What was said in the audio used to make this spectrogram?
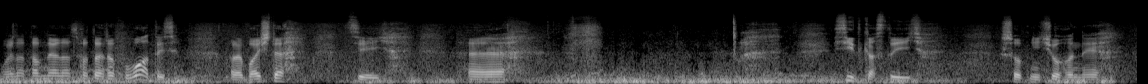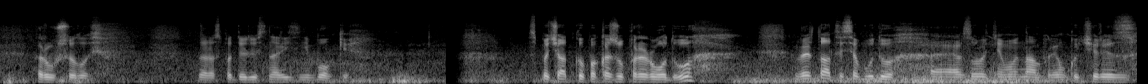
Можна там, мабуть, сфотографуватись. Але бачите, цей е, сітка стоїть, щоб нічого не рушилось. Зараз подивлюсь на різні боки. Спочатку покажу природу. Вертатися буду е, в зворотньому напрямку через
